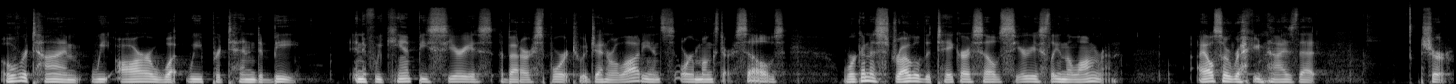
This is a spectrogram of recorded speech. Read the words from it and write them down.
over time, we are what we pretend to be. And if we can't be serious about our sport to a general audience or amongst ourselves, we're going to struggle to take ourselves seriously in the long run. I also recognize that, sure,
